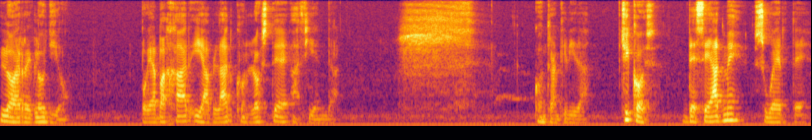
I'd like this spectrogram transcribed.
lo arreglo yo. Voy a bajar y hablar con los de Hacienda. Con tranquilidad. Chicos, deseadme suerte.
